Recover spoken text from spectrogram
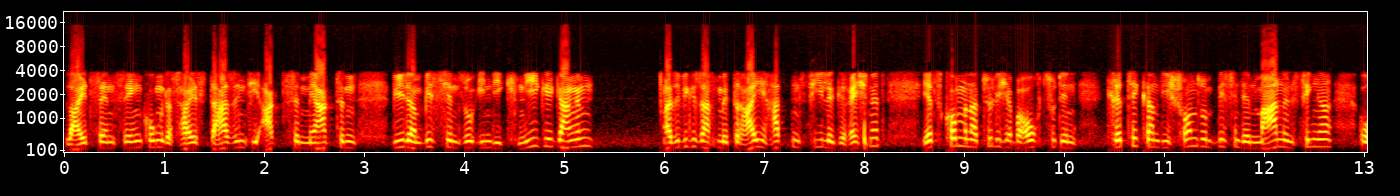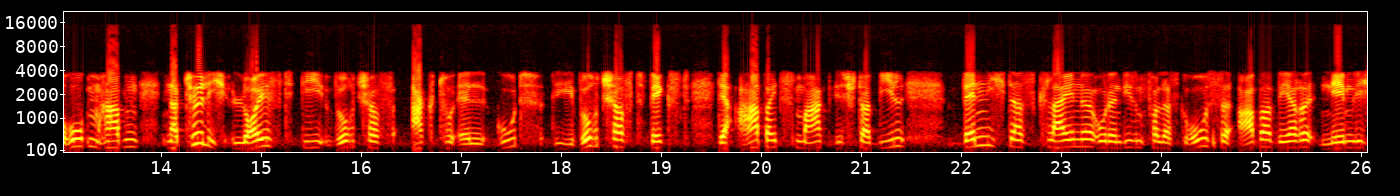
Leitzinssenkungen. Das heißt, da sind die Aktienmärkten wieder ein bisschen so in die Knie gegangen. Also wie gesagt, mit drei hatten viele gerechnet. Jetzt kommen wir natürlich aber auch zu den Kritikern, die schon so ein bisschen den mahnenden Finger erhoben haben. Natürlich läuft die Wirtschaft aktuell gut. Die Wirtschaft wächst. Der Arbeitsmarkt ist stabil. Wenn nicht das kleine oder in diesem Fall das große Aber wäre, nämlich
